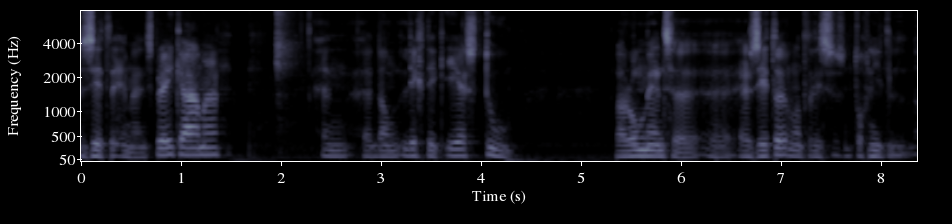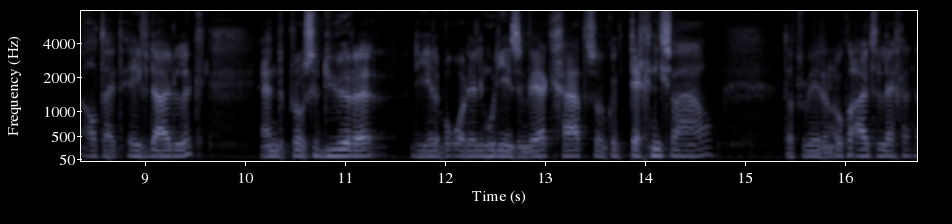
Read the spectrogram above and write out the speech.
zitten in mijn spreekkamer. En dan licht ik eerst toe waarom mensen er zitten, want dat is toch niet altijd even duidelijk. En de procedure, die hele beoordeling, hoe die in zijn werk gaat, is ook een technisch verhaal. Dat probeer je dan ook wel uit te leggen.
